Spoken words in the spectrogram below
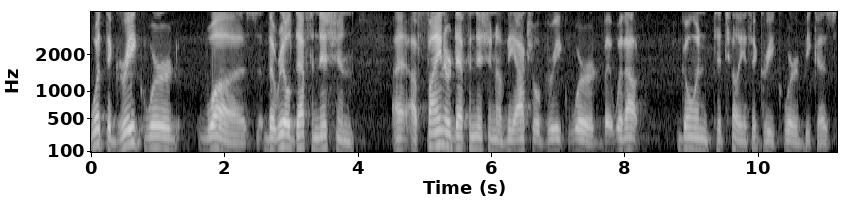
what the Greek word was, the real definition, a, a finer definition of the actual Greek word, but without going to tell you the Greek word because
